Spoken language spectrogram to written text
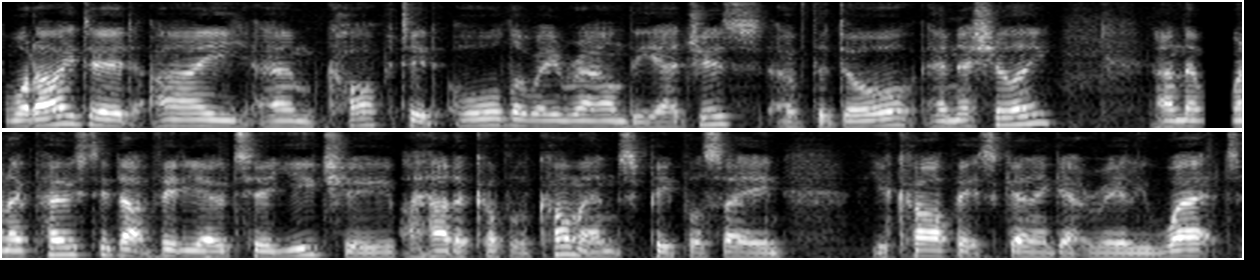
What I did, I um, carpeted all the way around the edges of the door initially. And then when I posted that video to YouTube, I had a couple of comments, people saying, your carpet's going to get really wet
